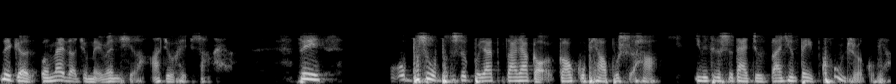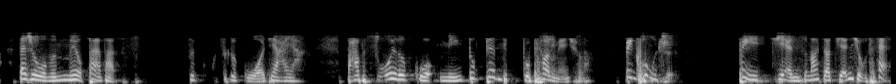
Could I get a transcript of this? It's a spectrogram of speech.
那个我卖掉就没问题了啊，就可以上来了。所以我不是我不是不要大家搞搞股票，不是哈，因为这个时代就完全被控制了股票。但是我们没有办法，这这个国家呀，把所有的国民都变到股票里面去了，被控制，被捡什么叫捡韭菜？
